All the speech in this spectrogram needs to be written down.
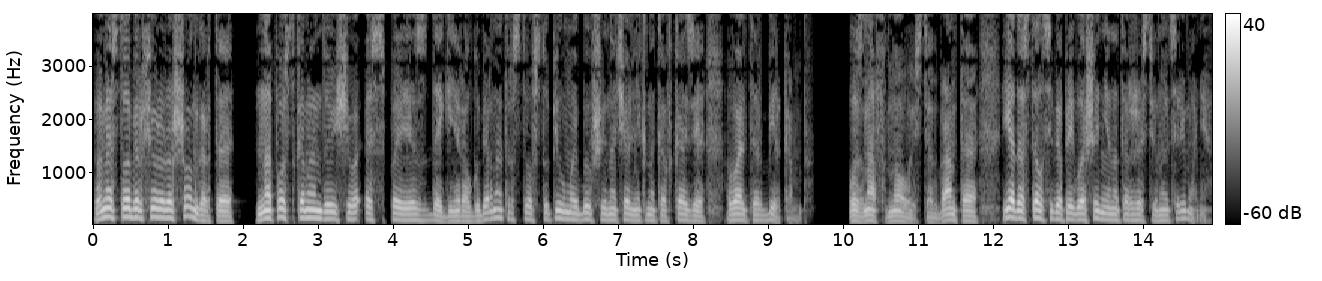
Вместо оберфюрера Шонгарта на пост командующего СПСД генерал-губернаторства вступил мой бывший начальник на Кавказе Вальтер Биркамп. Узнав новость от Бранта, я достал себе приглашение на торжественную церемонию.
